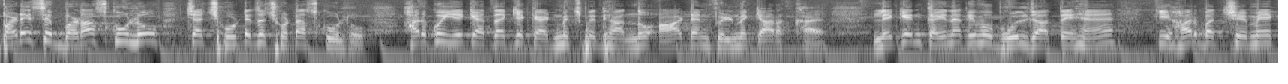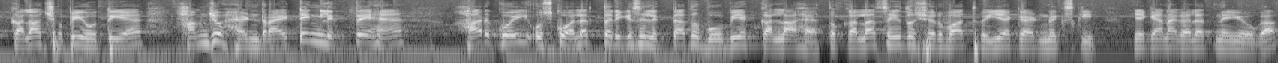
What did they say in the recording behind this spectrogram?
बड़े से बड़ा स्कूल हो, चाहे छोटे से छोटा स्कूल हो, हर कोई ये कहता है कि अकेडमिक्स पे ध्यान दो आर्ट एंड फ़ील्ड में क्या रखा है। लेकिन कहीं ना कहीं वो भूल जाते हैं कि हर बच्चे में कला छुपी होती है। हम जो हैंड लिखते हैं हर कोई उसको अलग तरीके से लिखता है तो वो भी एक कला है। तो कला से ही तो शुरुआत हुई है अकेडमिक्स की। ये कहना गलत नहीं होगा।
